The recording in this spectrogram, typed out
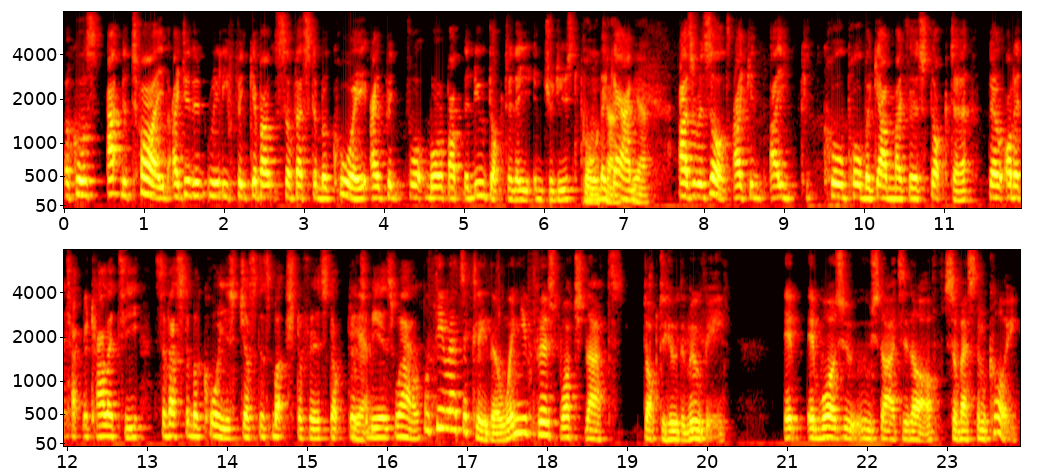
Of course, at the time, I didn't really think about Sylvester McCoy. I think thought more about the new Doctor they introduced, Paul, Paul McGann, yeah. As a result, I could I could call Paul McGann my first Doctor, though on a technicality, Sylvester McCoy is just as much the first Doctor Yeah. to me as well. Well, theoretically, though, when you first watched that Doctor Who the movie, it it was who, who started off, Sylvester McCoy.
